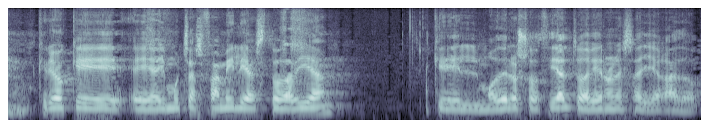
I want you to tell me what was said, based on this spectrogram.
Creo que eh, hay muchas familias todavía que el modelo social todavía no les ha llegado,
